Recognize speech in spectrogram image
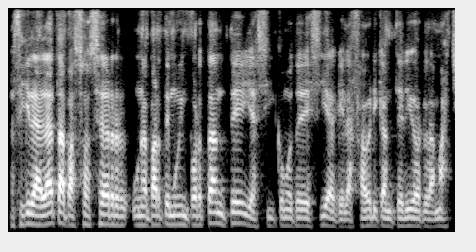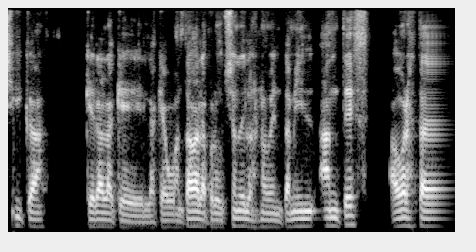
Así que la lata pasó a ser una parte muy importante y así como te decía que la fábrica anterior, la más chica, que era la que, la que aguantaba la producción de los 90.000 antes, ahora está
